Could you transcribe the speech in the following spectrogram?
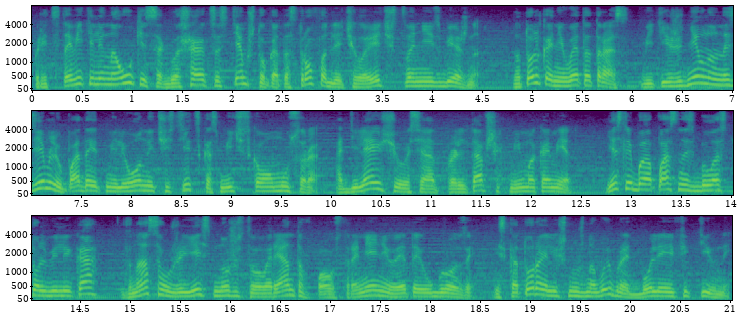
Представители науки соглашаются с тем, что катастрофа для человечества неизбежна. Но только не в этот раз, ведь ежедневно на Землю падает миллионы частиц космического мусора, отделяющегося от пролетавших мимо комет. Если бы опасность была столь велика, в НАСА уже есть множество вариантов по устранению этой угрозы, из которой лишь нужно выбрать более эффективный.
